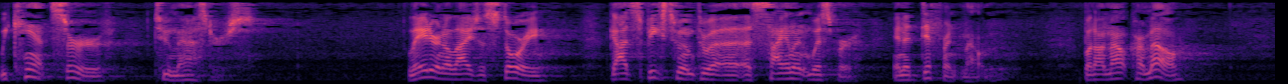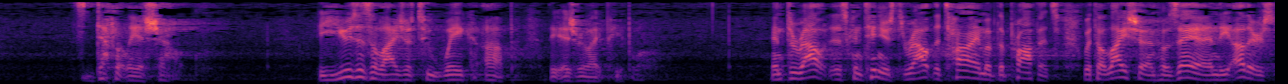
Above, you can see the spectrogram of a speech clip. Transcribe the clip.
We can't serve two masters. Later in Elijah's story, God speaks to him through a, a silent whisper in a different mountain. But on Mount Carmel, it's definitely a shout. He uses Elijah to wake up the Israelite people. And throughout, this continues, throughout the time of the prophets with Elisha and Hosea and the others,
